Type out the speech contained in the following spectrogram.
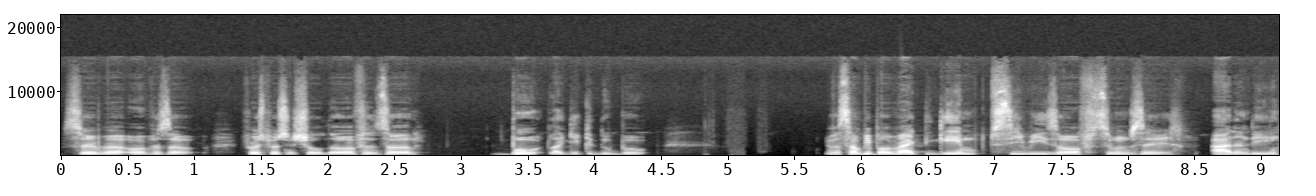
server or if it's a first person shoulder or if it's a boat like you could do boat. You know, some people write the game series off soon as they add in the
